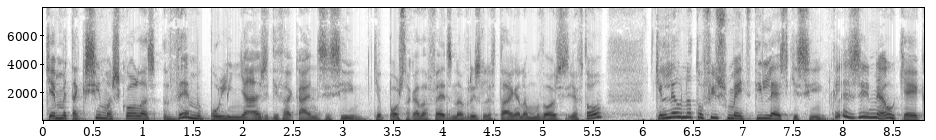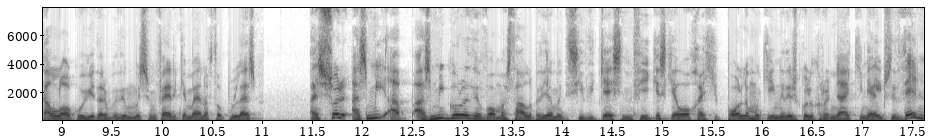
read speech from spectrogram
και μεταξύ μας κιόλας δεν με πολύ νοιάζει τι θα κάνεις εσύ και πώς θα καταφέρεις να βρεις λεφτά για να μου δώσεις γι' αυτό. Και λέω να το αφήσουμε έτσι. Τι λες κι εσύ. Λες, ναι, OK, okay, καλό ακούγεται, ρε παιδί μου, με συμφέρει και εμένα αυτό που λες. Α μην, ας μην κοροϊδευόμαστε άλλο, παιδιά, με τις ειδικές συνθήκες και όχι, έχει πόλεμο και είναι δύσκολη χρονιά και είναι έλλειψη. Δεν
